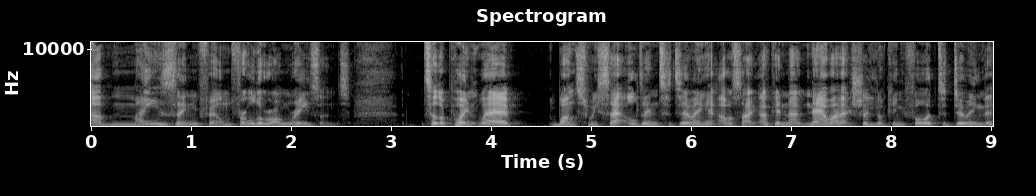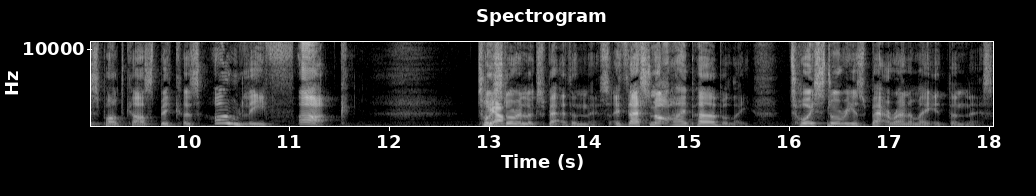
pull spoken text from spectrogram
amazing film for all the wrong reasons. To the point where once we settled into doing it, I was like, okay, no, now I'm actually looking forward to doing this podcast because holy fuck. Toy Yeah. Story looks better than this. If that's not hyperbole. Toy Story is better animated than this.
